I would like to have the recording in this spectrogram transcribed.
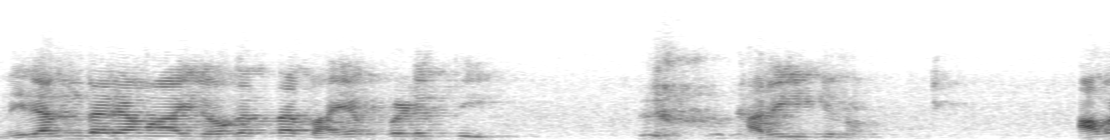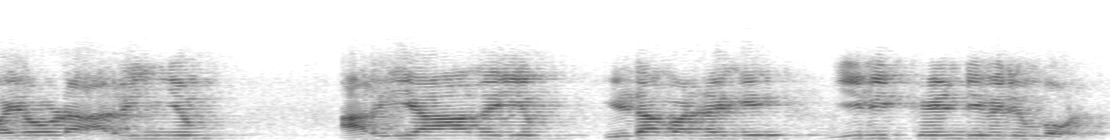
നിരന്തരമായി ലോകത്തെ ഭയപ്പെടുത്തി അറിയിക്കുന്നു. അവയോട് അറിഞ്ഞും അറിയാതെയും ഇടപഴകി ജീവിക്കേണ്ടി വരുമ്പോൾ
